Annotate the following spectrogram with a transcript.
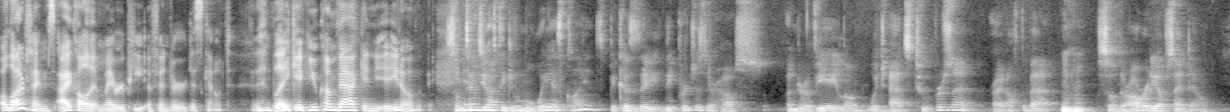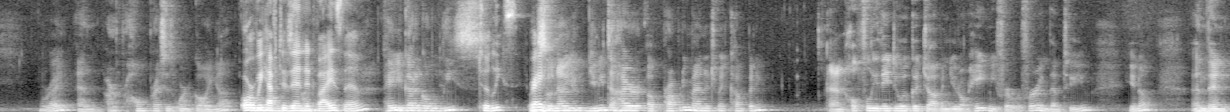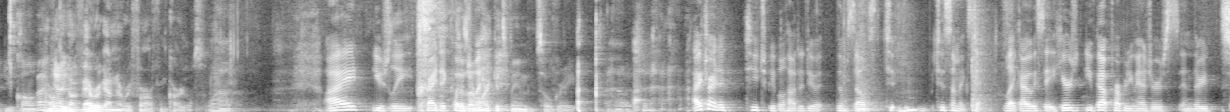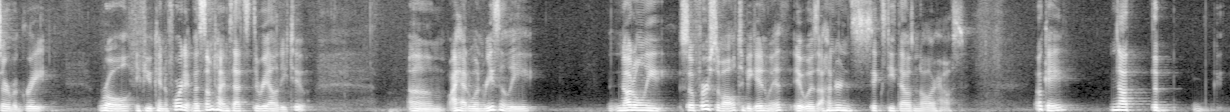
A lot of times I call it my repeat offender discount. like if you come back and you know, Sometimes you have to give them away as clients because they they purchase their house under a VA loan, which adds two percent right off the bat. Mm-hmm. So they're already upside down, right? And our home prices weren't going up. or we have to then time. advise them Hey, you got to go lease. to lease, right? So now you, you need to hire a property management company, and hopefully they do a good job, and you don't hate me for referring them to you, you know. And then you call them back. I don't Yeah. think I've ever gotten a referral from Carlos. Wow. I usually try to coach Because our my market's been so great. I try to teach people how to do it themselves to to some extent. Like I always say, here's you've got property managers and they serve a great role if you can afford it, but sometimes that's the reality too. Um, I had one recently. Not only so, first of all, to begin with, it was a hundred and sixty thousand dollar house. Okay, not the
